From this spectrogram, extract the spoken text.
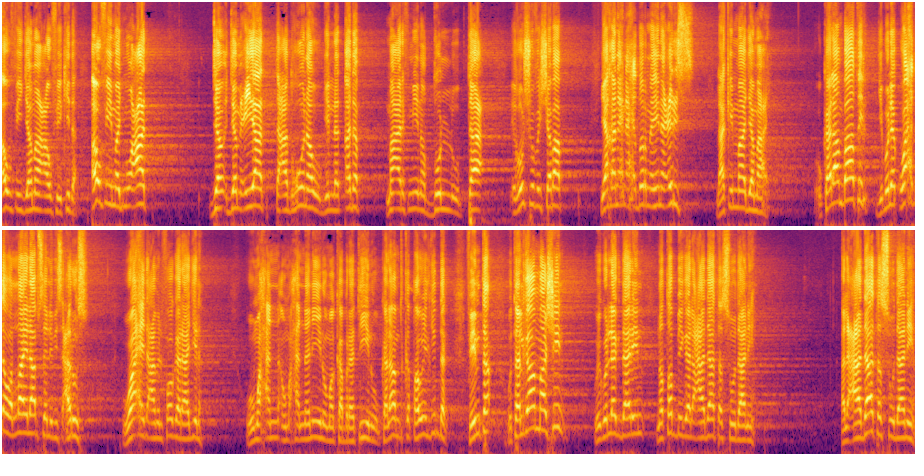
أو في جماعة أو في كده أو في مجموعات جمعيات بتاعت غنى وقلة أدب. ما أعرف مين الضل وبتاع. يغشوا في الشباب يا أخي نحن حضرنا هنا عرس لكن ما جماعي. وكلام باطل. جيبوا لك واحدة والله لابسة لبس عروس. واحد عامل فوقها راجله ومحن ومحننين ومكبرتين وكلام طويل جدا. فهمت؟ وتلقاهم ماشيين. ويقول لك دارين نطبق العادات السودانية. العادات السودانية.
